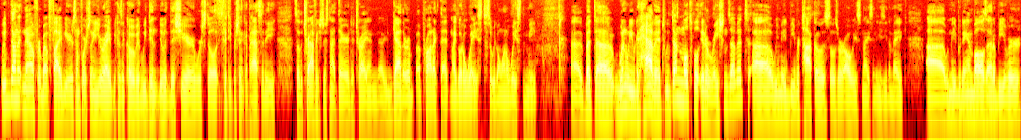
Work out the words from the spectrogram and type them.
we've done it now for about five years. Unfortunately, you're right because of COVID, we didn't do it this year. We're still at fifty percent capacity, so the traffic's just not there to try and uh, gather a, a, product that might go to waste. So we don't want to waste the meat. Uh, but uh, when we would have it, we've done multiple iterations of it. Uh, we made beaver tacos; those are always nice and easy to make. Uh, we made boudin balls out of beaver,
